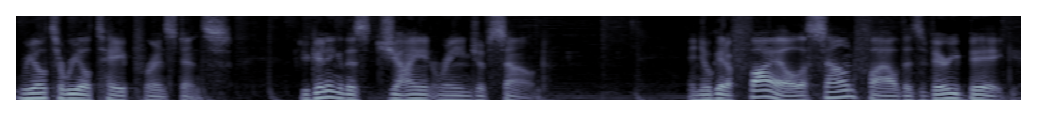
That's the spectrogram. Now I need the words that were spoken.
reel to reel tape, for instance, you're getting this giant range of sound. And you'll get a file, a sound file that's very big.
